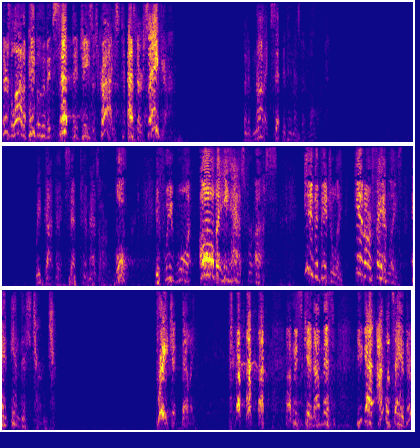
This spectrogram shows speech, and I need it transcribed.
There's a lot of people who've accepted Jesus Christ as their Savior, but have not accepted Him as their Lord. We've got to accept Him as our Lord if we want all that He has for us, individually, in our families, and in this church. Preach it, Billy. I'm just kidding. I miss you got. I would say, is there,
